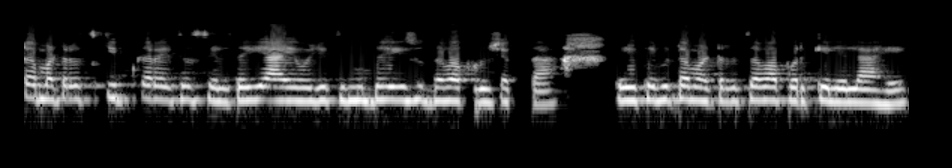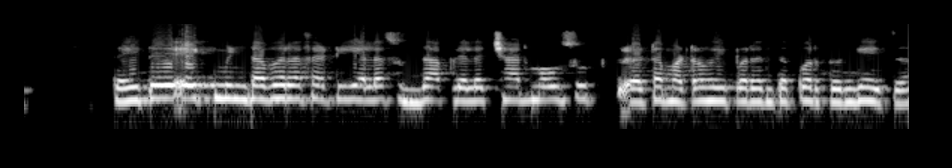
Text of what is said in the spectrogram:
टमाटर स्किप करायचं असेल तर याऐवजी तुम्ही दही सुद्धा वापरू शकता. तर इथे मी टमाटरचा वापर केलेला आहे. तर इथे एक मिनिटाभरासाठी याला सुद्धा आपल्याला छान मऊसूत टमाटर होईपर्यंत परतून घ्यायचं.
